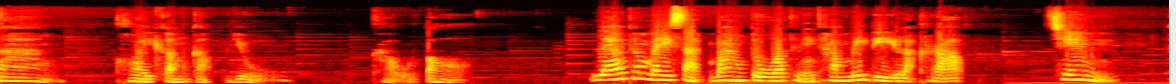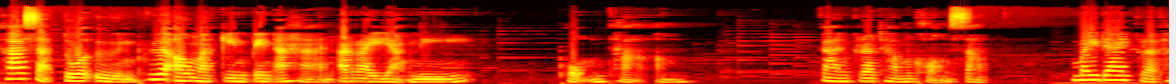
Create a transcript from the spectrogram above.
สร้าง คอยกำกับอยู่ เขาตอบ แล้วทำไมสัตว์บางตัวถึงทำไม่ดีล่ะครับ เช่นฆ่าสัตว์ตัวอื่นเพื่อเอามากินเป็นอาหารอะไรอย่างนี้ ผมถาม การกระทำของสัตว์ไม่ได้กระท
